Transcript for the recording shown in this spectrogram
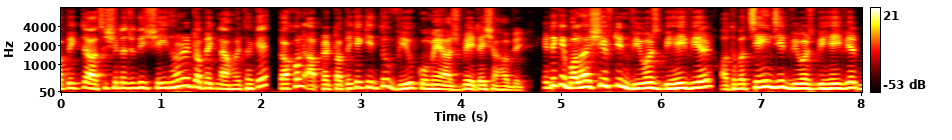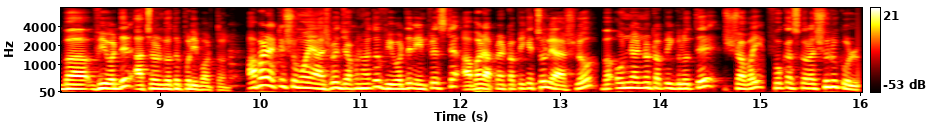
টপিকটা আছে সেটা যদি সেই ধরনের টপিক না হয়ে থাকে তখন আপনার টপিকে কিন্তু ভিউ কমে আসবে, এটাই স্বাভাবিক। এটাকে বলা হয় শিফট ইন ভিউয়ার্স বিহেভিয়ার অথবা চেঞ্জ ইন ভিউয়ার্স বিহেভিয়ার বা ভিউয়ারদের আচরণগত পরিবর্তন। আবার একটা সময় আসবে যখন হয়তো ভিউয়ারদের ইন্টারেস্টটা আবার আপনার টপিকে চলে আসলো বা অন্যান্য টপিকগুলোতে সবাই ফোকাস করা শুরু করল,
